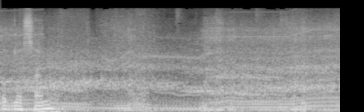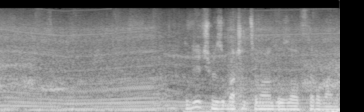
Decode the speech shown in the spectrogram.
pod nosem, podjedźmy zobaczyć, co mamy do zaoferowania.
